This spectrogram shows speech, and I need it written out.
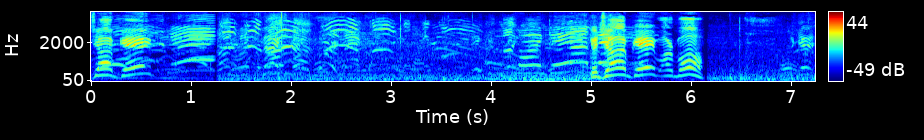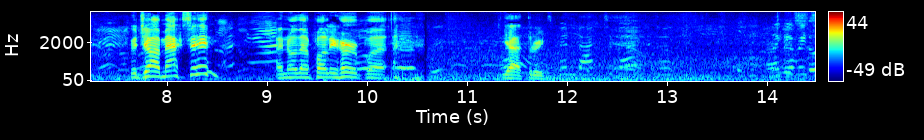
job, Gabe. Come on, Gabe. Good job, Gabe. Our ball. Good job, Maxon. I know that probably hurt, but yeah, three. It's been back to back. Like every time.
